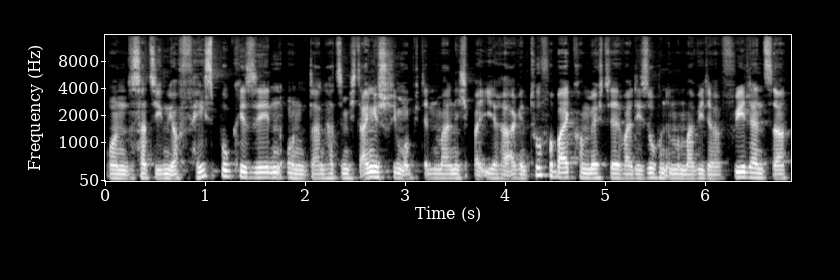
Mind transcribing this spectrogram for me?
Und das hat sie irgendwie auf Facebook gesehen und dann hat sie mich angeschrieben, ob ich denn mal nicht bei ihrer Agentur vorbeikommen möchte, weil die suchen immer mal wieder Freelancer,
